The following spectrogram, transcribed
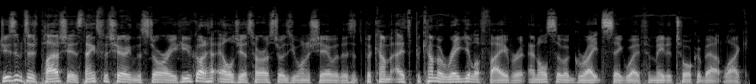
Juzam to Plowshares, thanks for sharing the story. If you've got LGS horror stories you want to share with us, it's become it's become a regular favorite and also a great segue for me to talk about like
